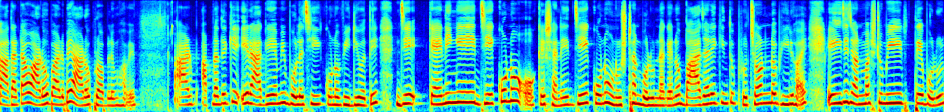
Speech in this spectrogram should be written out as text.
কাদাটাও আরও বাড়বে আরও প্রবলেম হবে। আর আপনাদেরকে এর আগে আমি বলেছি কোনো ভিডিওতে যে ক্যানিংয়ে যে কোনো অকেশানে যে কোনো অনুষ্ঠান বলুন না কেন, বাজারে কিন্তু প্রচণ্ড ভিড় হয়। এই যে জন্মাষ্টমীতে বলুন,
